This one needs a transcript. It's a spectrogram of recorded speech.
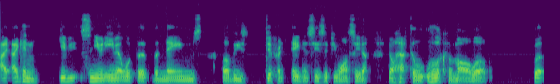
I, I can give you send you an email with the, the names of these different agencies if you want, so you don't, you don't have to look them all up. But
